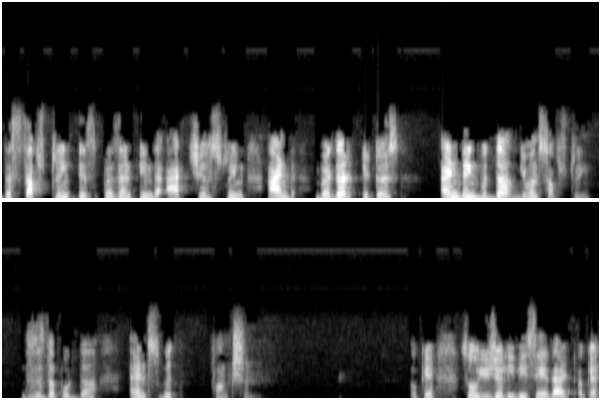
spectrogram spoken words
the substring is present in the actual string and whether it is ending with the given substring. This is the put the ends with function okay? So usually we say that okay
